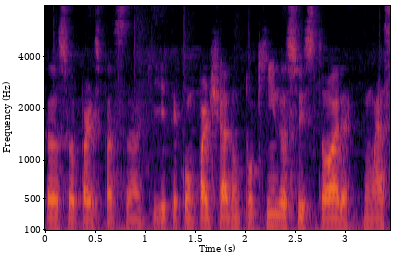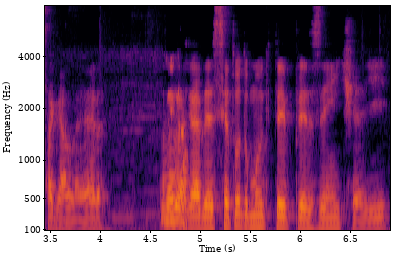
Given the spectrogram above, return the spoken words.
pela sua participação aqui, ter compartilhado um pouquinho da sua história com essa galera. Legal. Agradecer a todo mundo que esteve presente aí,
